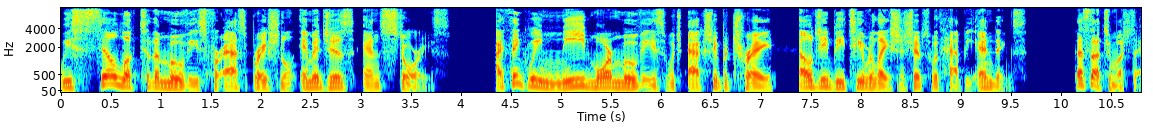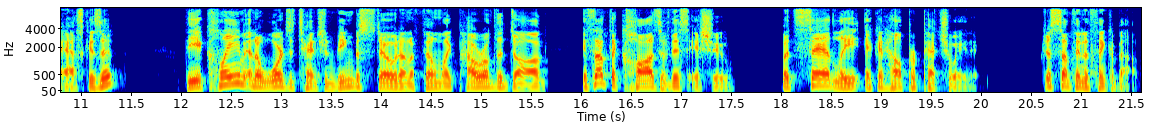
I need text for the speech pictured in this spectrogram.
we still look to the movies for aspirational images and stories. I think we need more movies which actually portray LGBT relationships with happy endings. That's not too much to ask, is it? The acclaim and awards attention being bestowed on a film like Power of the Dog is not the cause of this issue, but sadly, it could help perpetuate it. Just something to think about.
